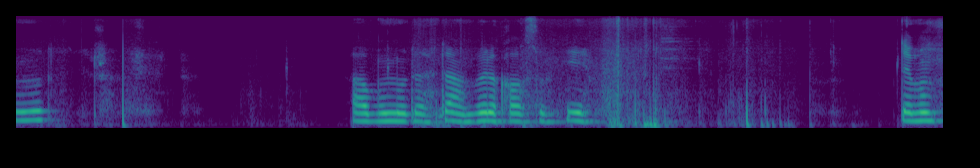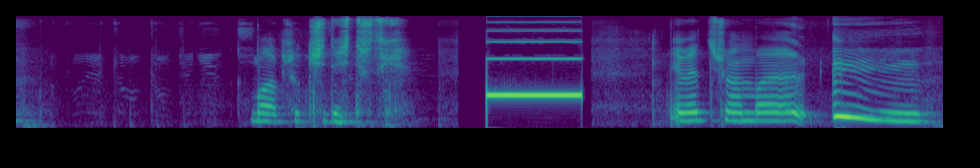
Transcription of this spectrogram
bunu Aa bunu da tamam böyle kalsın iyi. Devam. Bayağı çok kişi değiştirdik. Evet şu an bayağı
